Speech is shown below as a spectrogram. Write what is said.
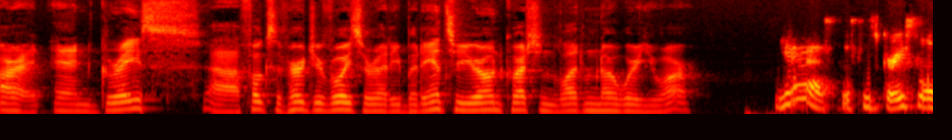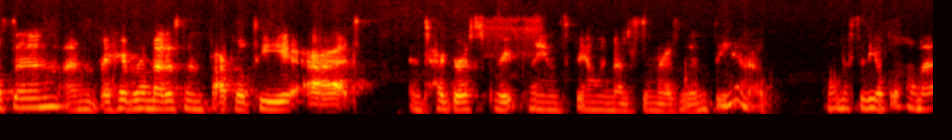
All right. And Grace, uh, folks have heard your voice already, but answer your own question. Let them know where you are. Yes, this is Grace Wilson. I'm behavioral medicine faculty at Integris Great Plains Family Medicine Residency in Oklahoma City, Oklahoma.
